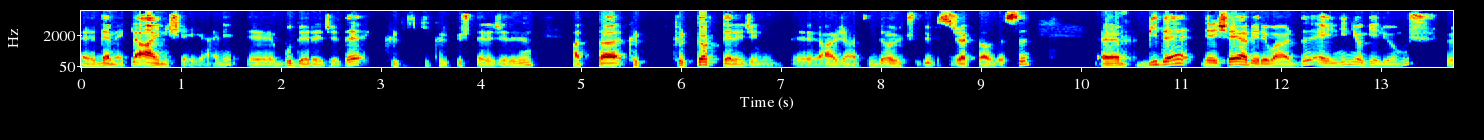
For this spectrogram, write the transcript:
E, demekle aynı şey yani. E, bu derecede 42-43 derecelerin hatta 40, 44 derecenin e, Arjantin'de ölçüldüğü bir sıcak dalgası. E, bir de e, şey haberi vardı. El Niño geliyormuş. E,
